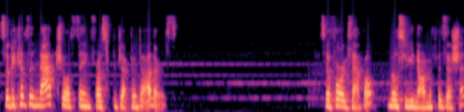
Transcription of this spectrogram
So it becomes a natural thing for us to project onto others. So, for example, most of you know I'm a physician,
